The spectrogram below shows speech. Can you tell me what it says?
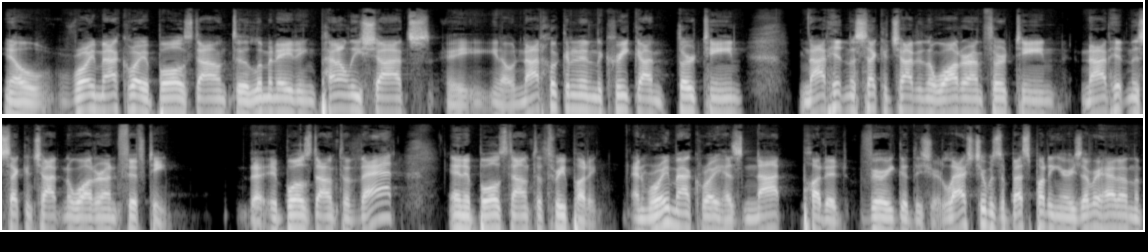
You know, Rory McIlroy boils down to eliminating penalty shots. You know, not hooking it in the creek on 13, not hitting the second shot in the water on 13, not hitting the second shot in the water on 15. That it boils down to that, and it boils down to three putting. And Rory McIlroy has not putted very good this year. Last year was the best putting year he's ever had on the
